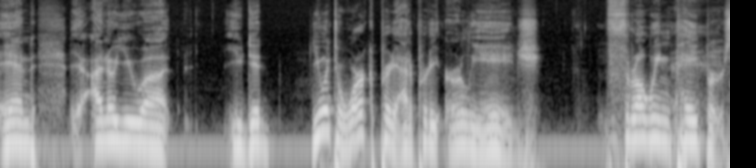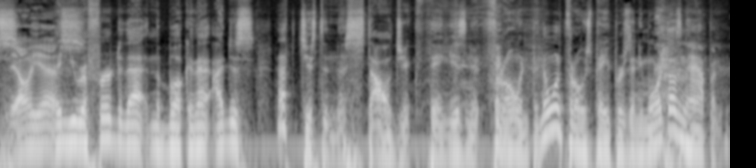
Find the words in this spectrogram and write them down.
And I know you uh, you did you went to work pretty at a pretty early age throwing papers. Oh, yes. And you referred to that in the book, and that I just that's just a nostalgic thing, isn't it? Throwing, but no one throws papers anymore. It doesn't happen.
